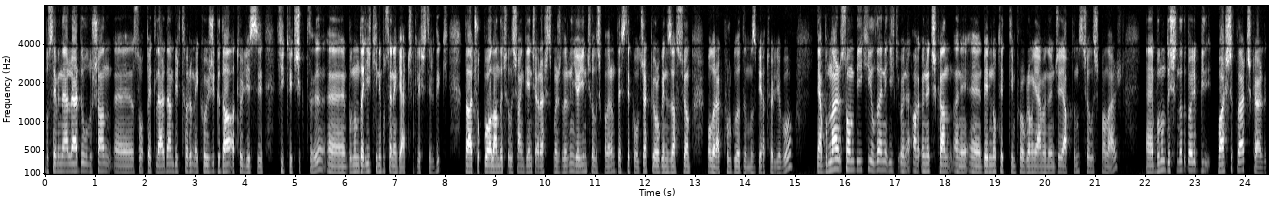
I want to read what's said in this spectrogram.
Bu seminerlerde oluşan e, sohbetlerden bir tarım ekoloji gıda atölyesi fikri çıktı. E, bunun da ilkini bu sene gerçekleştirdik. Daha çok bu alanda çalışan genç araştırmacıların yayın çalışmalarına destek olacak bir organizasyon olarak kurguladığımız bir atölye bu. Yani bunlar son bir iki yılda hani ilk öne, öne çıkan hani e, benim not ettiğim programa gelmeden önce yaptığımız çalışmalar. E, bunun dışında da böyle bir başlıklar çıkardık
